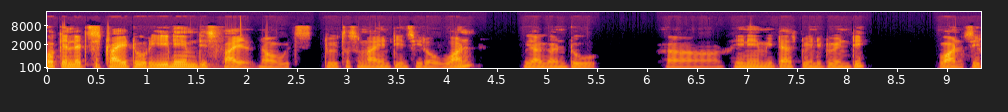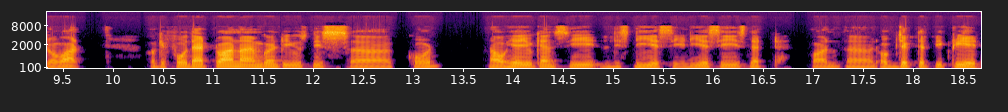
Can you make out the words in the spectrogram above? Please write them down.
Okay let's try to rename this file. Now it's 2019-01 we are going to uh, rename it as 2020 101 okay for that one i'm going to use this uh, code. Now here you can see this dsc dsc is that one uh, object that we create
